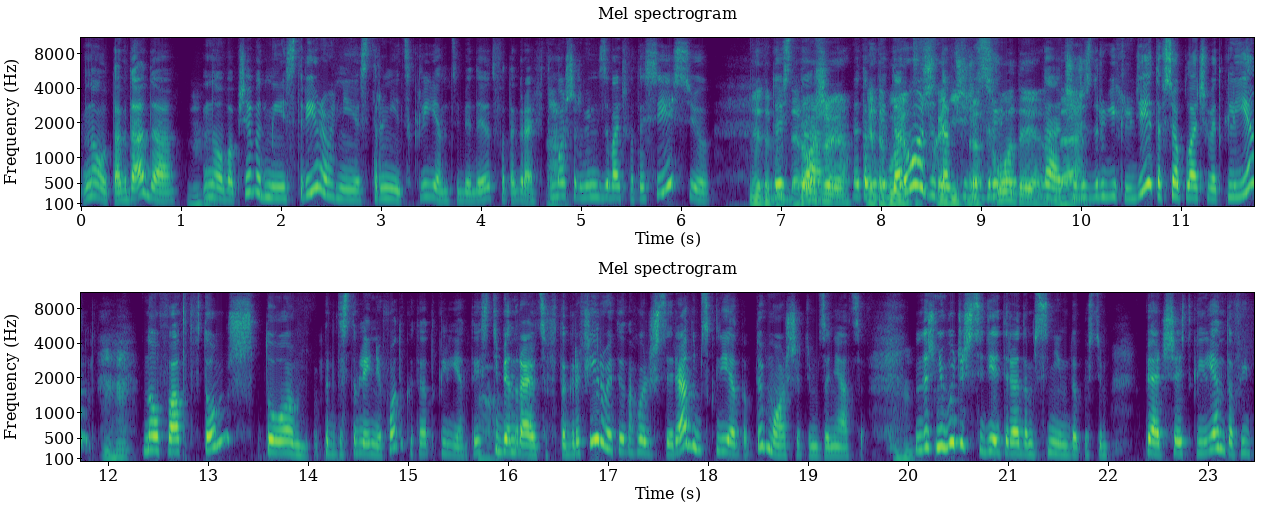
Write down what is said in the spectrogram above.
Ну, тогда да. Угу. Но вообще в администрировании страниц клиент тебе дает фотографии. Ты а. можешь организовать фотосессию. Но это будет есть, дороже. Да, это, это будет дороже, там через расходы. Друг... Да, да, через других людей. Это все оплачивает клиент. Угу. Но факт в том, что предоставление фоток это от клиента. Если а. тебе нравится фотографировать, ты находишься рядом с клиентом, ты можешь этим заняться. Угу. Но ты же не будешь сидеть рядом с ним, допустим, 5-6 клиентов и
